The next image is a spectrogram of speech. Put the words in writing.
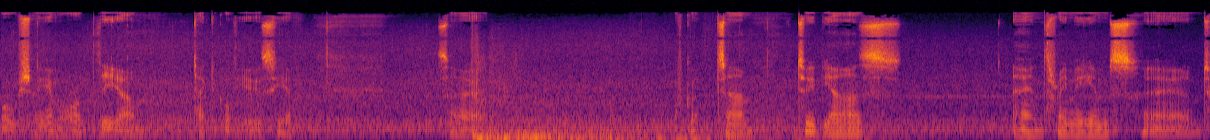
we'll show you more of the um, tactical views here. So, I've got um, two BRs and three mediums and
